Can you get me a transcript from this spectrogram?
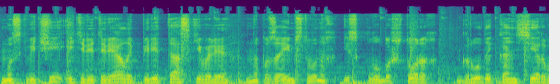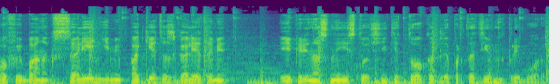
москвичи и территориалы перетаскивали на позаимствованных из клуба шторах груды консервов и банок с соленьями, пакеты с галетами и переносные источники тока для портативных приборов.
